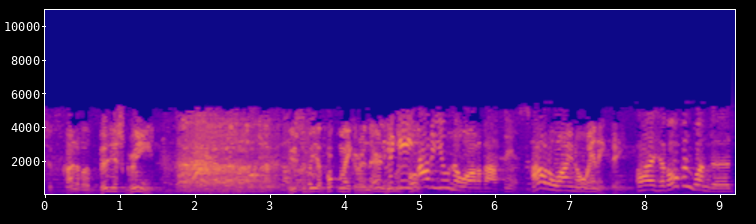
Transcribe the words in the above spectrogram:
It's a kind of a bilious green. There used to be a bookmaker in there, and he was... McGee, how do you know all about this? How do I know anything? I have often wondered.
